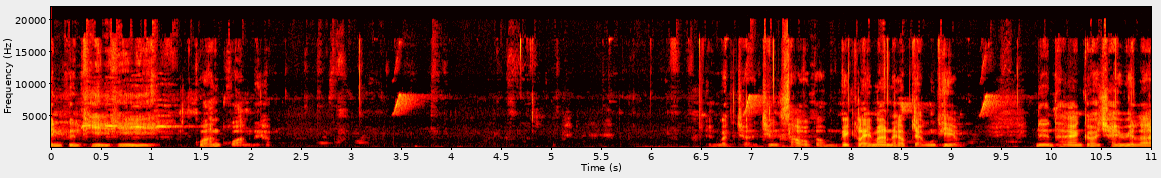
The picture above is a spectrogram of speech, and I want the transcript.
เป็นพื้นที่ที่กว้างขวางนะครับ จังหวัดฉะเชิงเซาก็ไม่ไกลมากนะครับ จากกรุงเทพเดินทางก็ใช้เวลา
